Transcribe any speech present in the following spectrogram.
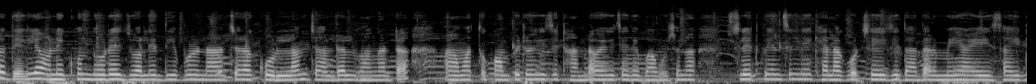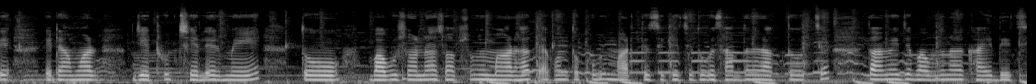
বন্ধুরা দেখলে অনেকক্ষণ ধরে জলে দিয়ে পরে নাড়াচাড়া করলাম, চাল ডাল ভাঙাটা। আর আমার তো কমপ্লিট হয়ে গেছে, ঠান্ডা হয়ে গেছে। এদের বাবুসোনা স্লেট পেন্সিল নিয়ে খেলা করছে, এই যে দাদার মেয়ে আর এই সাইডে এটা আমার জেঠুর ছেলের মেয়ে। তো বাবুসোনা সবসময় মার হাত, এখন তো খুবই মারতে শিখেছে, তোকে সাবধানে রাখতে হচ্ছে। তো আমি এই যে বাবুসোনাকে খাইয়ে দিচ্ছি,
